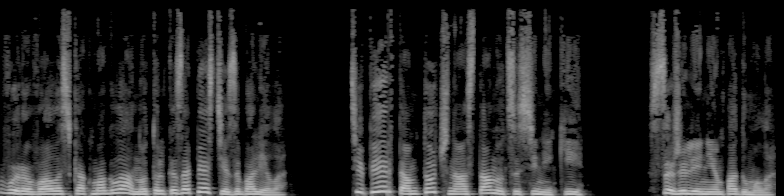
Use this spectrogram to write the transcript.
Вырывалась как могла, но только запястье заболело. Теперь там точно останутся синяки. С сожалением подумала.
